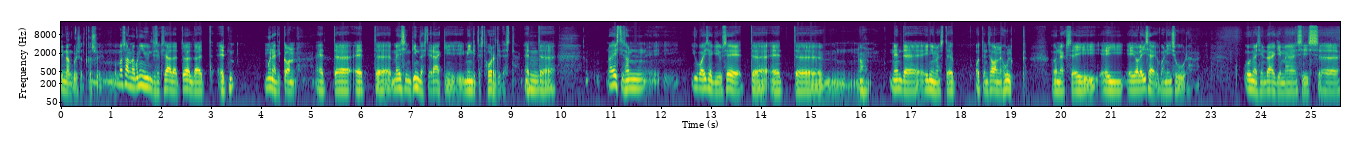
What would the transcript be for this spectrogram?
Hinnanguliselt kas või? ma saan nagu nii üldiseks jääda, et öelda, et, et mõned ikka on. et, et me siin kindlasti ei räägi mingitest hordidest, et mm. no Eestis on juba isegi ju see, et, et noh, nende inimeste potentsiaalne hulk õnneks ei, ei, ei ole ise juba nii suur. kui me siin räägime siis äh,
